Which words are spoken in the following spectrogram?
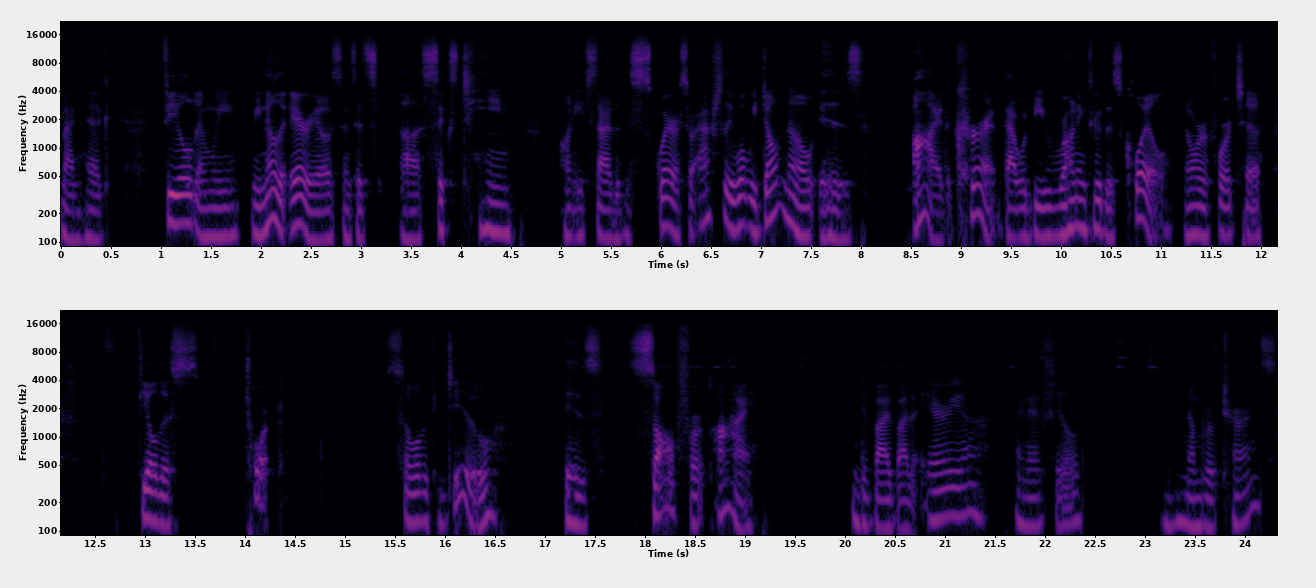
magnetic field, and we, we know the area since it's uh, 16 on each side of the square. So actually what we don't know is I, the current that would be running through this coil in order for it to feel this torque. So what we could do is solve for I. Divide by the area, magnetic field, number of turns.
